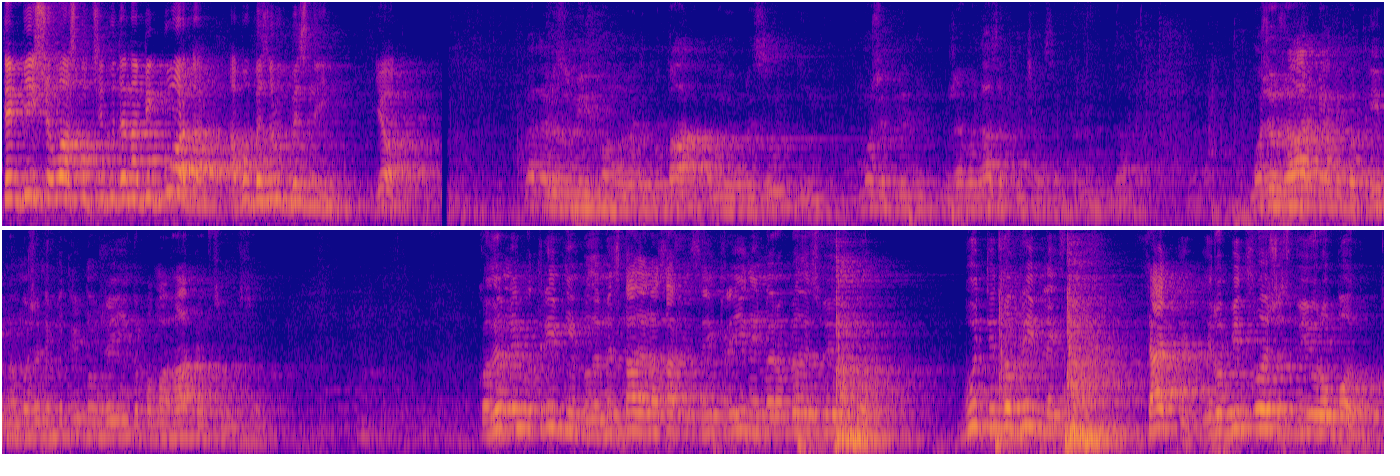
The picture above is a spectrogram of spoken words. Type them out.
Тим більше у вас, хлопці, буде на бікбордах або без рук, без ніг. Дякую. Я не розумію, панове депутати, панове присутні. Може, вже війна закінчилася в Україні, да? Може вже армія не потрібна, може не потрібно вже їй допомагати в цьому всьому. Коли ми потрібні були, ми стали на захист своєї країни і ми робили свою роботу. Будьте добрі, блядь, сядьте і робіть своє же свою роботу.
